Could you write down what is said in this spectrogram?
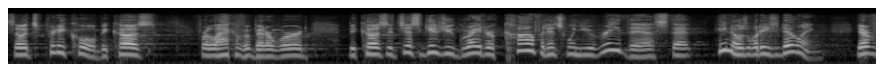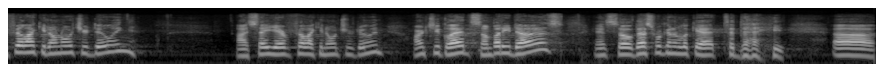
So it's pretty cool because, for lack of a better word, because it just gives you greater confidence when you read this that He knows what He's doing. You ever feel like you don't know what you're doing? I say, you ever feel like you know what you're doing? Aren't you glad somebody does? And so that's what we're going to look at today. Uh,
